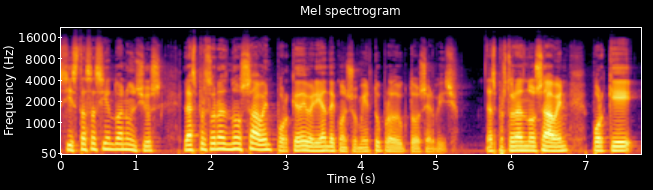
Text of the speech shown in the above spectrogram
si estás haciendo anuncios, las personas no saben por qué deberían de consumir tu producto o servicio. Las personas no saben por qué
